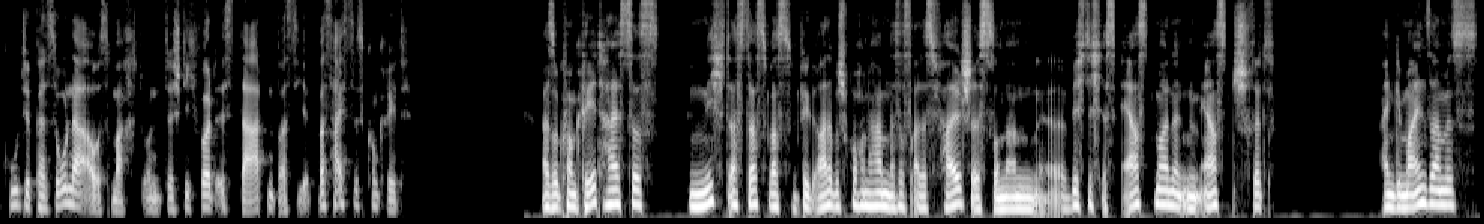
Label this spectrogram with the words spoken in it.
gute Persona ausmacht. Und das Stichwort ist datenbasiert. Was heißt es konkret? Also konkret heißt es, nicht, dass das, was wir gerade besprochen haben, dass das alles falsch ist, sondern äh, wichtig ist erstmal in einem ersten Schritt ein gemeinsames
